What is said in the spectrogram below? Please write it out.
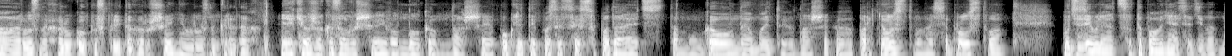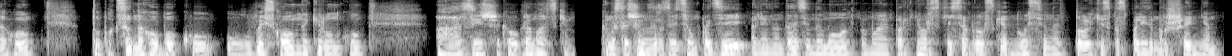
а розных харукаў паспалітага рушэння ў розных гарадах. Як я ўжо казаў вышэй, во многом нашыя погляды пазіцыі супадаюць, таму галоўныя мэты нашага партнёрства, сяброўства будзе з'яўляцца дапаўняць адзін аднаго, то бок з аднаго боку у вайсковым накірунку, а з іншага ў грамадскім. Мы сачым з развіццём падзей, але на дадзены момант мы маем партнёрскія сяброўскія адносіны толькі з паспалітым рушэннем.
